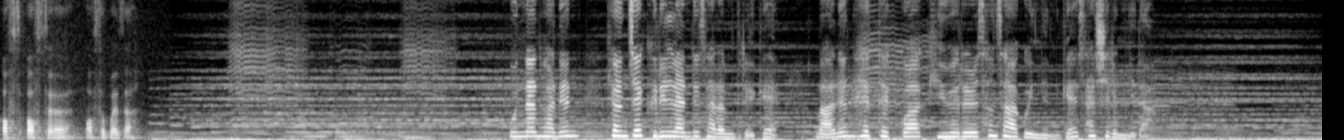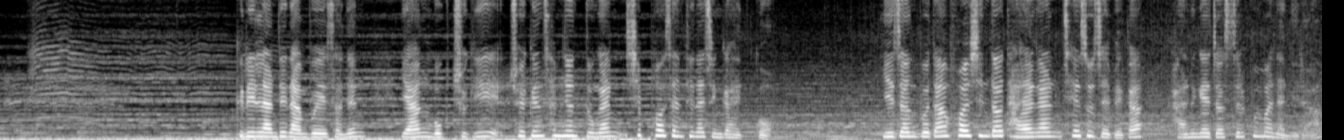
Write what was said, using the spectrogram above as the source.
of, of the of the weather. 온난화는 현재 그린란드 사람들에게 많은 혜택과 기회를 선사하고 있는 게 사실입니다. 그린란드 남부에서는 양 목축이 최근 3년 동안 10%나 증가했고 예전보다 훨씬 더 다양한 채소 재배가 가능해졌을 뿐만 아니라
